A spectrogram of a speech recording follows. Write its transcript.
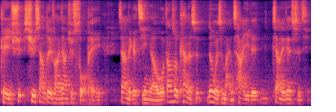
可以去去向对方这样去索赔这样的一个金额。我当时看的是认为是蛮诧异的这样的一件事情。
